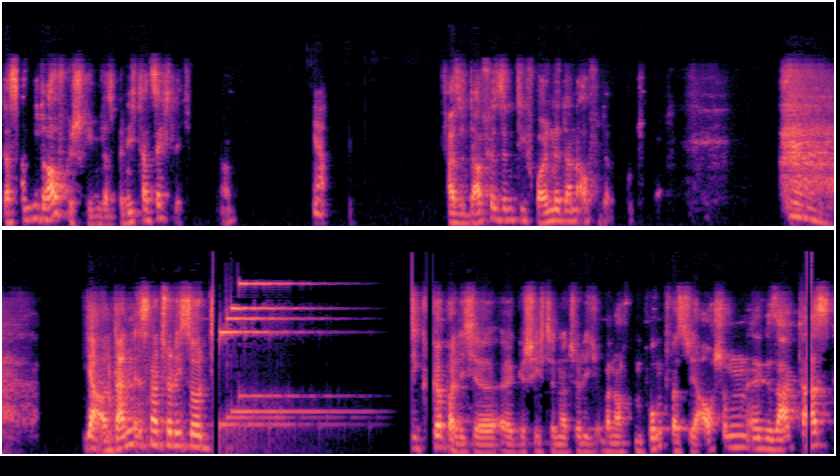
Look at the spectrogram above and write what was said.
das haben die draufgeschrieben. Das bin ich tatsächlich. Ja. Ja. Also dafür sind die Freunde dann auch wieder gut. Ja, und dann ist natürlich so die, die körperliche äh, Geschichte natürlich immer noch ein Punkt, was du ja auch schon äh, gesagt hast,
